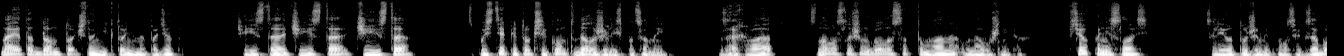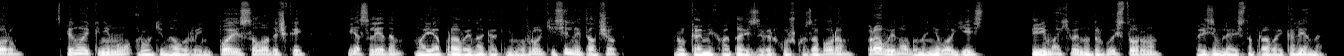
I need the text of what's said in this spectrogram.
На этот дом точно никто не нападет. «Чисто, чисто, чисто!» Спустя пяток секунд доложились пацаны. «Захват!» Снова слышим голос от тумана в наушниках. Все понеслась. Слива тут же метнулся к забору. Спиной к нему, руки на уровень пояса лодочкой. Я следом, моя правая нога к нему в руки, сильный толчок. Руками хватаюсь за верхушку забора, правую ногу на него есть. Перемахиваю на другую сторону, приземляюсь на правое колено.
